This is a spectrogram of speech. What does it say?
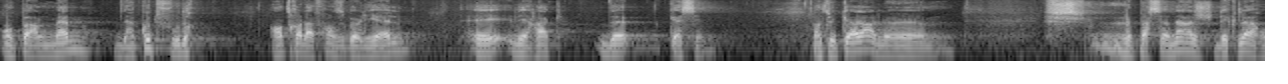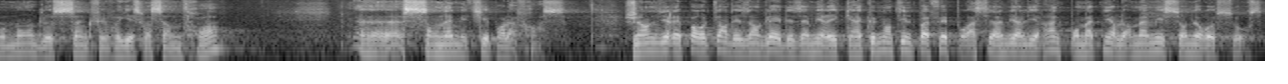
On parle même d'un coup de foudre entre la France gaulienne et l'Irak de Kassim. En tout cas, le, personnage déclare au monde le 5 février 63 euh, son amitié pour la France. Je n'en dirai pas autant des Anglais et des Américains. Que n'ont-ils pas fait pour asservir l'Irak, pour maintenir leur mainmise sur nos ressources?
